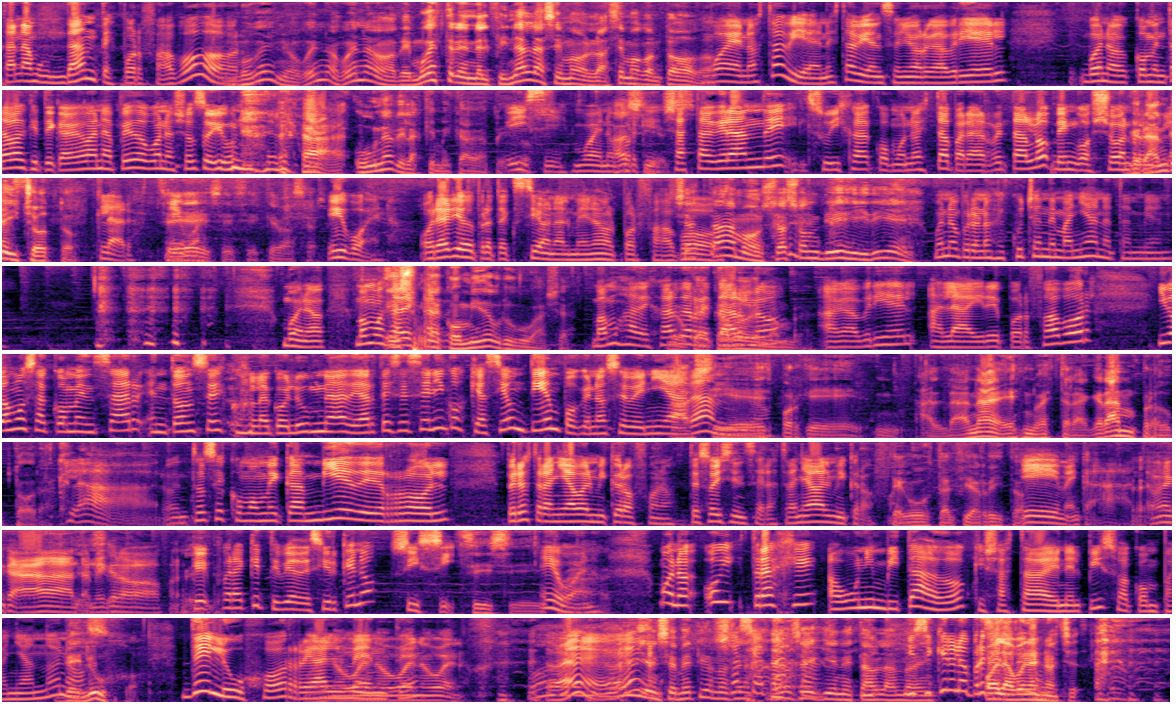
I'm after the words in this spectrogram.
tan abundantes, por favor. Bueno, bueno, bueno. Demuestren, el final lo hacemos, lo hacemos con todo. Bueno, está bien, está bien, señor Gabriel. Bueno, comentabas que te cagaban a pedo. Bueno, yo soy una de las. Ah, una de las que me caga a pedo. Y sí, bueno, Así porque es. ya está grande y su hija, como no está para retarlo, vengo yo en Grande y choto. Claro. Sí, y, bueno. sí, sí, ¿qué va a ser? Y bueno, horario de protección al menor, por favor. Ya estamos, ya son 10 y 10. Bueno, pero nos escuchan de mañana también. bueno, vamos a Es dejar, una comida uruguaya. vamos a dejar de de retarlo nombrar. a Gabriel al aire, por favor. Y vamos a comenzar entonces con la columna de artes escénicos que hacía un tiempo que no se venía Así dando. es, porque mm, Aldana es nuestra gran productora. Claro, entonces como me cambié de rol, pero extrañaba el micrófono, te soy sincera, extrañaba el micrófono. ¿Te gusta el fierrito? Y me encanta, me encanta el Sí, sí. micrófono. Sí. ¿Qué- ¿Para qué te voy a decir que no? Sí, sí. Sí, sí. Y claro. bueno. Bueno, hoy traje a un invitado que ya está en el piso acompañándonos. De lujo. De lujo, realmente. Bueno, bueno, bueno. Ay, Eh, Alguien se metió, no sé, no sé quién está hablando Ni ahí. siquiera lo presentó. Hola, buenas noches.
